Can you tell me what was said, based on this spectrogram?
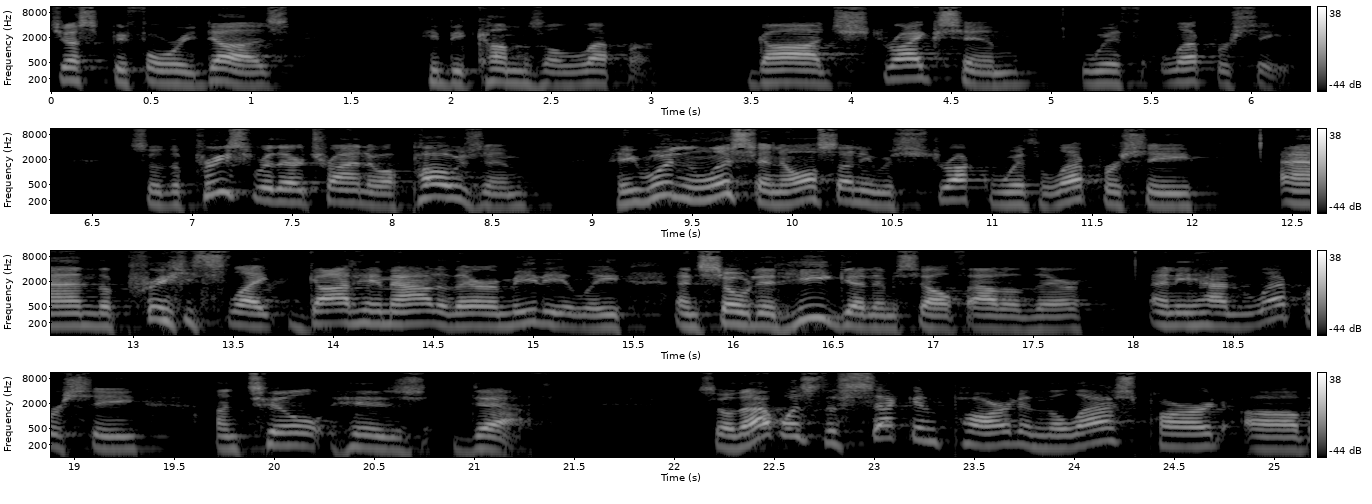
just before he does, he becomes a leper. God strikes him with leprosy. So the priests were there trying to oppose him. He wouldn't listen. All of a sudden, he was struck with leprosy, and the priests like got him out of there immediately, and so did he get himself out of there. And he had leprosy until his death. So that was the second part and the last part of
